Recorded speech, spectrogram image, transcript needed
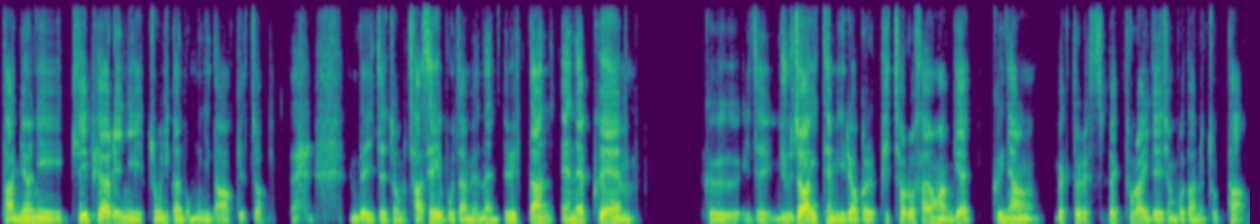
당연히 KPRN이 좋으니까 논문이 나왔겠죠. 네. 근데 이제 좀 자세히 보자면은 일단 NFM 그 이제 유저 아이템 이력을 피처로 사용한 게 그냥 벡터 스펙토라이제이션보다는 좋다.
